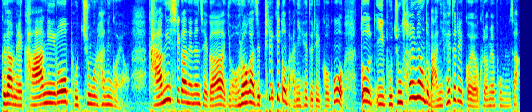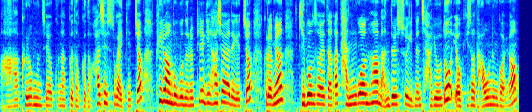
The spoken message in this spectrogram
그 다음에 강의로 보충을 하는 거예요. 강의 시간에는 제가 여러 가지 필기도 많이 해드릴 거고 또 이 보충 설명도 많이 해드릴 거예요. 그러면 보면서 아 그런 문제였구나 끄덕끄덕 하실 수가 있겠죠. 필요한 부분들은 필기하셔야 되겠죠. 그러면 기본서에다가 단권화 만들 수 있는 자료도 여기서 나오는 거예요.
